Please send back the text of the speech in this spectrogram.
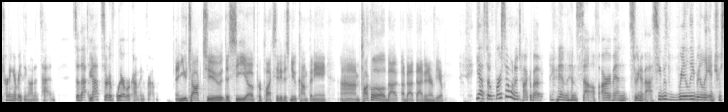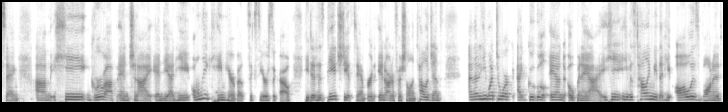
turning everything on its head. So that yeah. that's sort of where we're coming from. And you talked to the CEO of Perplexity, this new company. Um, talk a little about about that interview. Yeah. So first, I want to talk about him himself, Aravind Srinivas. He was really, really interesting. Um, he grew up in Chennai, India, and he only came here about six years ago. He did his PhD at Stanford in artificial intelligence. And then he went to work at Google and OpenAI. He he was telling me that he always wanted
